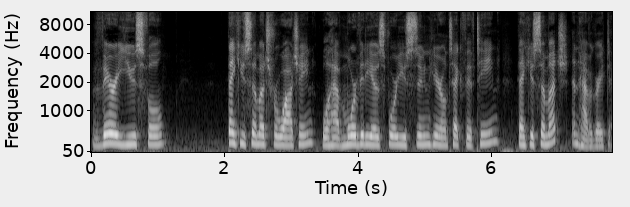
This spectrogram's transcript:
Very useful. Thank you so much for watching. We'll have more videos for you soon here on Tech 15. Thank you so much and have a great day.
